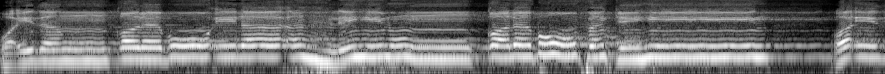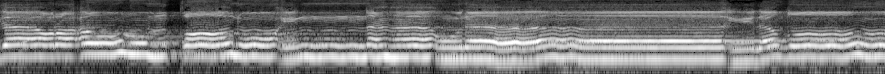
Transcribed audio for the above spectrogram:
وإذا انقلبوا إلى أهلهم انقلبوا فكهين. وإذا رأوهم قالوا إن هؤلاء لضالون.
